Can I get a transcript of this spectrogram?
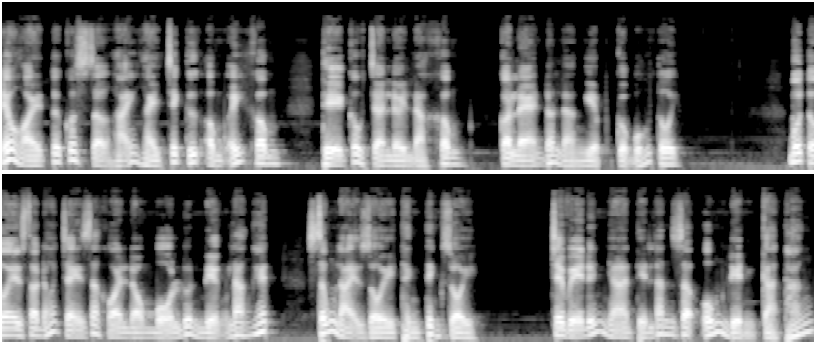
Nếu hỏi tôi có sợ hãi hay trách cứ ông ấy không, thì câu trả lời là không. Có lẽ đó là nghiệp của bố tôi. Bố tôi sau đó chạy ra khỏi lò mổ luôn miệng lang hết. Sống lại rồi, thành tinh rồi. Chạy về đến nhà thì lăn ra ốm liền cả tháng.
